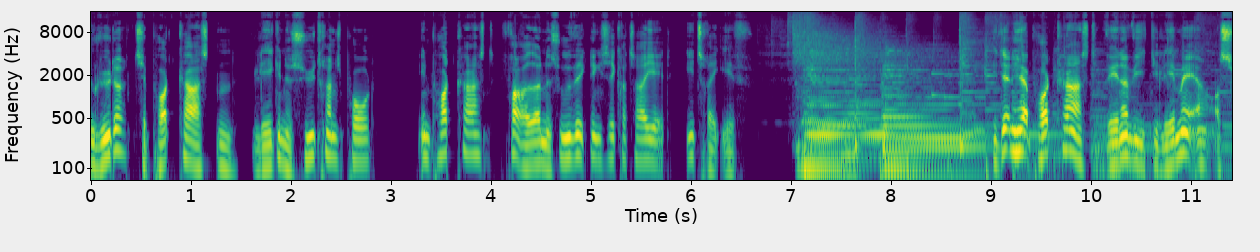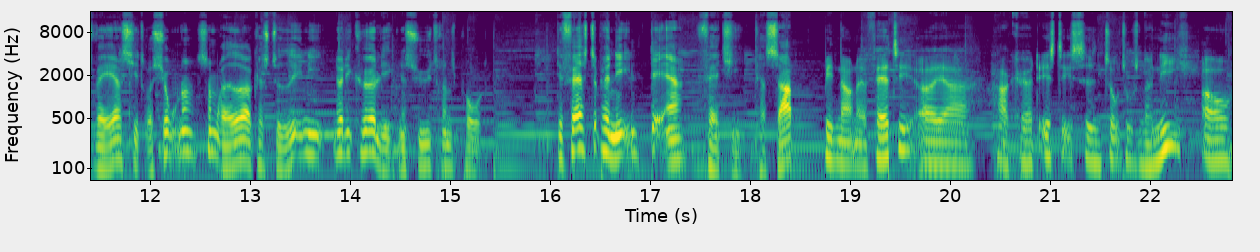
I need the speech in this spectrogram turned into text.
Du lytter til podcasten Liggende Sygetransport, en podcast fra Redernes Udviklingssekretariat i 3F. I den her podcast vender vi dilemmaer og svære situationer, som reddere kan støde ind i, når de kører liggende sygetransport. Det faste panel, det er Fatih Kassab. Mit navn er Fatih, og jeg har kørt SD siden 2009 og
